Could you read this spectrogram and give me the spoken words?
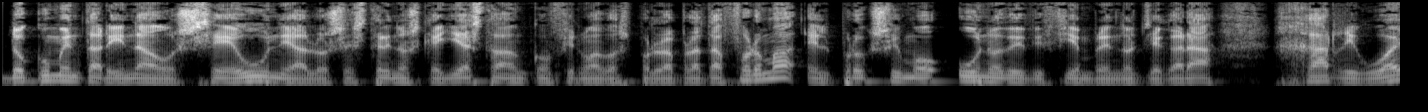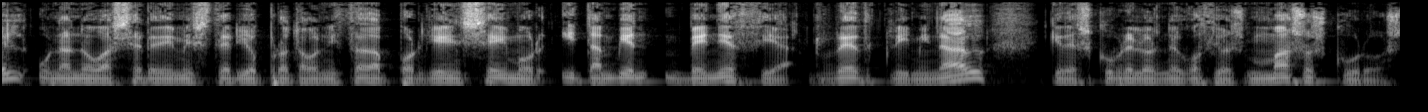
Documentary Now se une a los estrenos que ya estaban confirmados por la plataforma. El próximo 1 de diciembre nos llegará Harry Wild, una nueva serie de misterio protagonizada por Jane Seymour y también Venecia, Red Criminal, que descubre los negocios más oscuros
